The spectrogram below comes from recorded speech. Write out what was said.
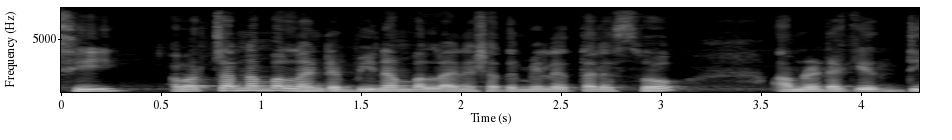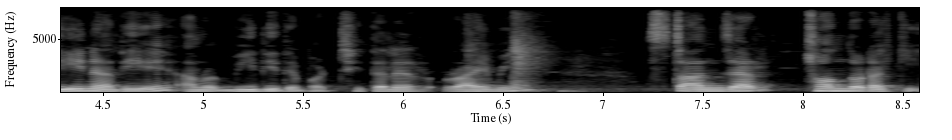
সি আবার চার নম্বর লাইনটা বি নাম্বার লাইনের সাথে মিলে। তাহলে সো আমরা এটাকে ডি না দিয়ে আমরা বি দিতে পারছি। তাহলে রাইমিং স্টানজার ছন্দটা কি?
